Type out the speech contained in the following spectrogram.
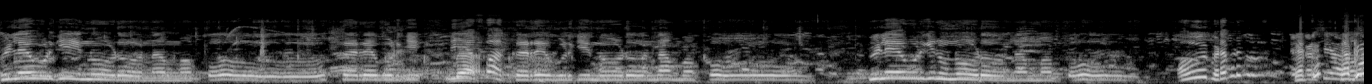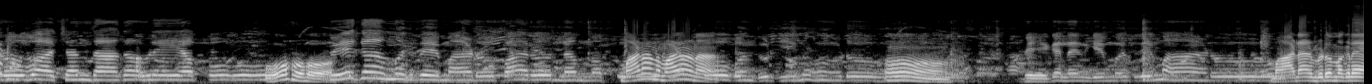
ಬಿಳೆ ಹುಡ್ಗಿ ನೋಡು ನಮ್ಮಪ್ಪ. ಕರೆ ಹುಡ್ಗಿ ಯಪ್ಪ ಕರೆ ಹುಡ್ಗಿ ನೋಡು ನಮ್ಮಪ್ಪ. ಬಿಳೆ ಹುಡ್ಗಿನು ನೋಡು ನಮ್ಮಪ್ಪ. ಓ ಬಿಡ ಬೇಡ. ಅವ್ವ ಚಂದಾಗ ಅವಳೆಯಪ್ಪೋ ಓಹೋ. ಬೇಗ ಮದ್ವೆ ಮಾಡು ಬಾರೋ ನಮ್ಮ ಮಾಡೋಣ, ಮಾಡೋಣ. ಒಂದು ಹುಡುಗಿ ನೋಡು. ಹ್ಞೂ ಬೇಗ ನನ್ಗೆ ಮದ್ವೆ ಮಾಡು. ಮಾಡೋಣ ಬಿಡು ಮಗನೇ.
